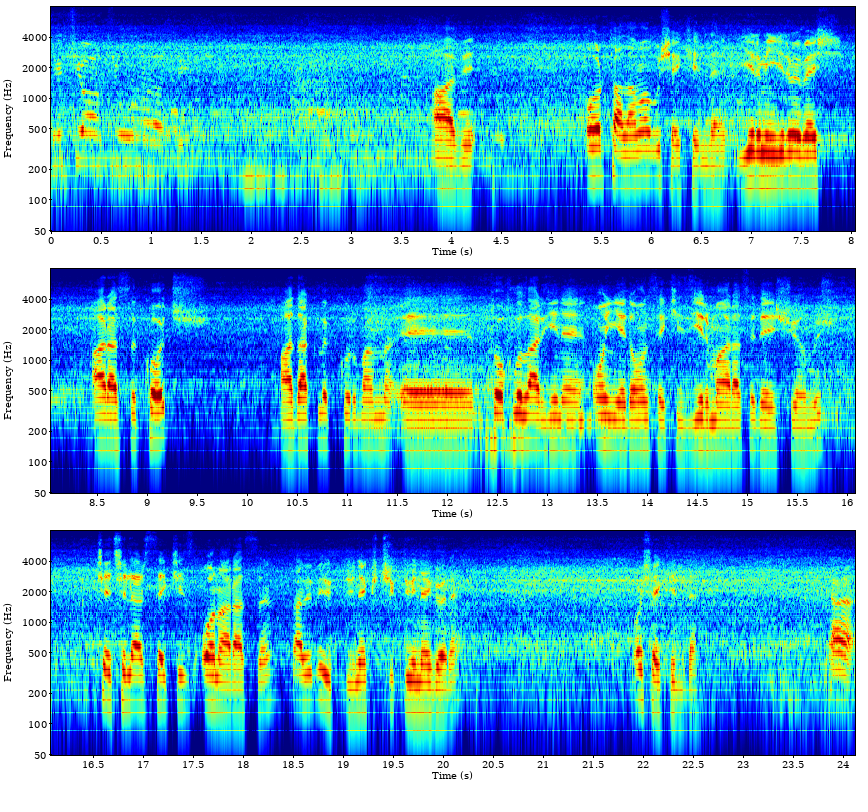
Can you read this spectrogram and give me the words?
keçi 6 10 arası. Abi ortalama bu şekilde 20-25 arası koç adaklık kurbanla eee, toklular yine 17-18-20 arası değişiyormuş. Keçiler 8-10 arası. Tabi büyüklüğüne küçüklüğüne göre. O şekilde. Ya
